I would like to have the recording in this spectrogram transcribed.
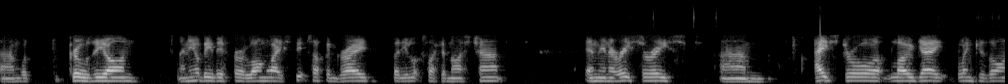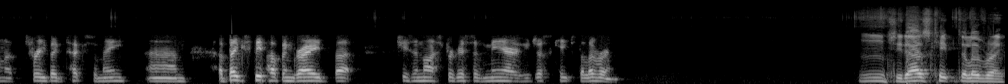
um, with Grillsy on, and he'll be there for a long way. Steps up in grade, but he looks like a nice chance and then a Reese um, ace draw, low gate, blinkers on, are three big ticks for me. Um, a big step up in grade, but she's a nice progressive mare who just keeps delivering. Mm, she does keep delivering.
